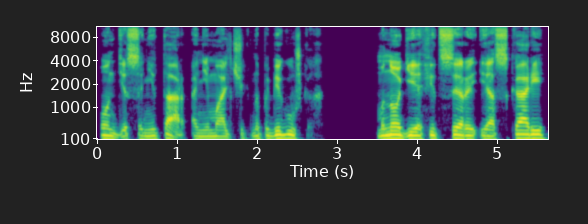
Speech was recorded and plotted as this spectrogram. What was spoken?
Он десанитар, а не мальчик на побегушках. Многие офицеры и аскари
